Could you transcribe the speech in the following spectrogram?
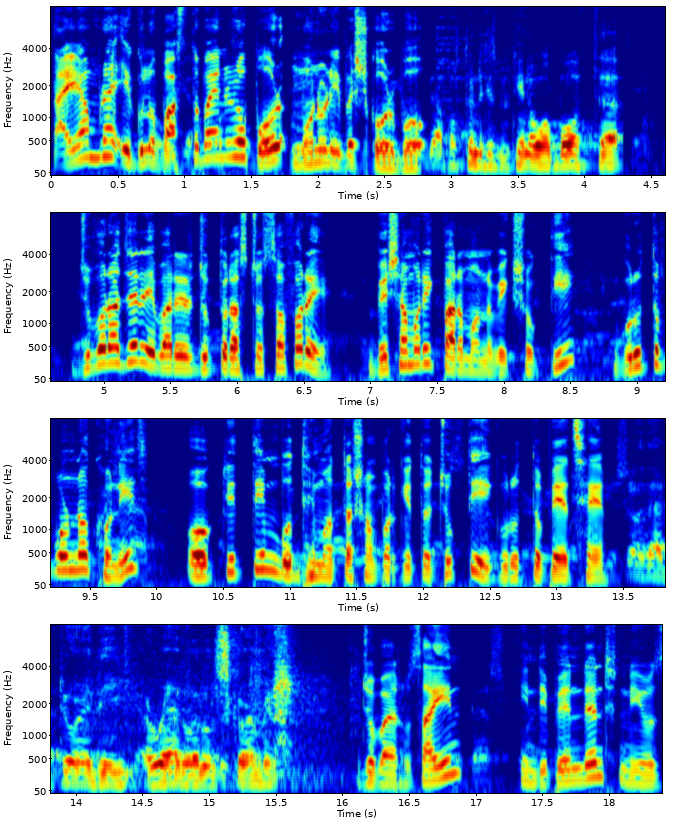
তাই আমরা এগুলো বাস্তবায়নের ওপর মনোনিবেশ করব। Uh, যুবরাজের এবারের যুক্তরাষ্ট্র সফরে বেসামরিক পারমাণবিক শক্তি গুরুত্বপূর্ণ খনিজ ও কৃত্রিম বুদ্ধিমত্তা সম্পর্কিত চুক্তি গুরুত্ব পেয়েছে. জোবায়ের হুসাইন ইন্ডিপেন্ডেন্ট নিউজ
